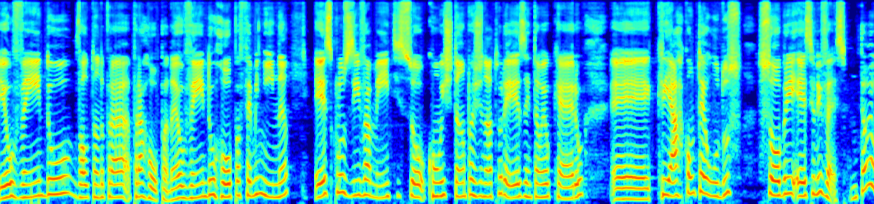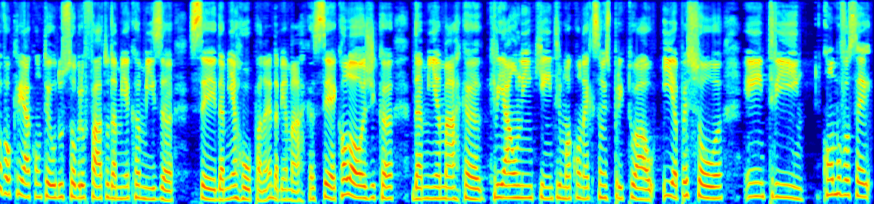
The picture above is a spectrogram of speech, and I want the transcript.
Eu vendo, voltando para roupa, né? Eu vendo roupa feminina exclusivamente so, com estampas de natureza. Então, eu quero é, criar conteúdos sobre esse universo. Então eu vou criar conteúdo sobre o fato da minha camisa ser, da minha roupa, né, da minha marca ser ecológica, da minha marca criar um link entre uma conexão espiritual e a pessoa, entre como você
